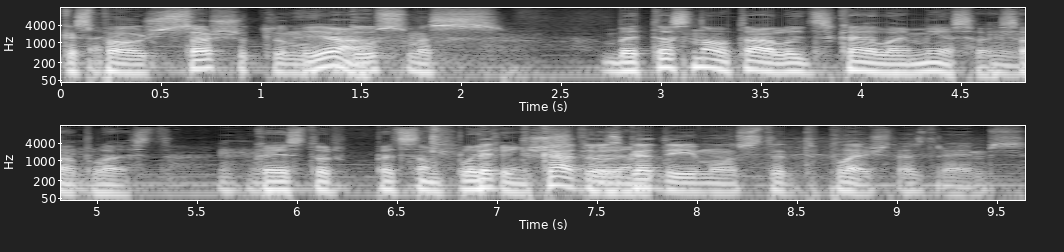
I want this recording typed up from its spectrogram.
Kas pauž sašutumu, Jā. dusmas. Bet tas nav tā līdz skailai miesai mm. saplēst. Mm -hmm. Ka es tur pēc tam plikiņš. Kādos skrienu. gadījumos tad plēš tās drēbes?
